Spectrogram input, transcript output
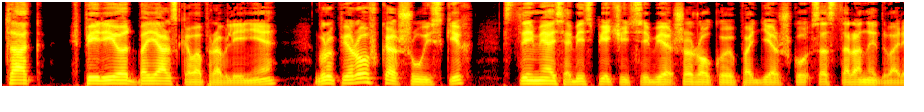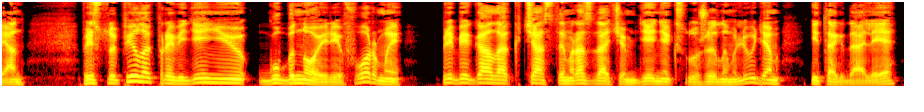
Так, в период боярского правления группировка шуйских, стремясь обеспечить себе широкую поддержку со стороны дворян, приступила к проведению губной реформы, прибегала к частым раздачам денег служилым людям и так далее –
